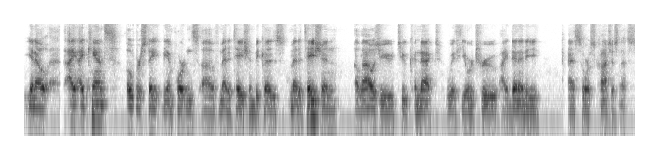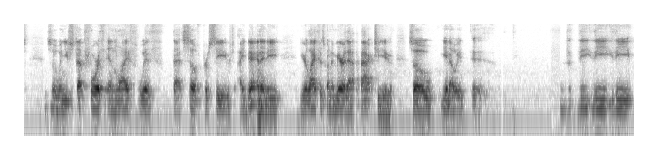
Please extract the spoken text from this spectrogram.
you know, I, I can't overstate the importance of meditation because meditation allows you to connect with your true identity as source consciousness. So when you step forth in life with that self-perceived identity, your life is going to mirror that back to you. So you know it, it, the the the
